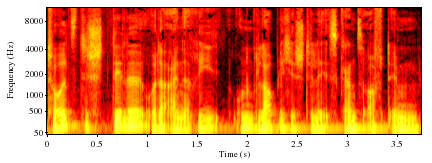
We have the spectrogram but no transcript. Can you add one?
tollste Stille oder eine unglaubliche Stille ist ganz oft im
